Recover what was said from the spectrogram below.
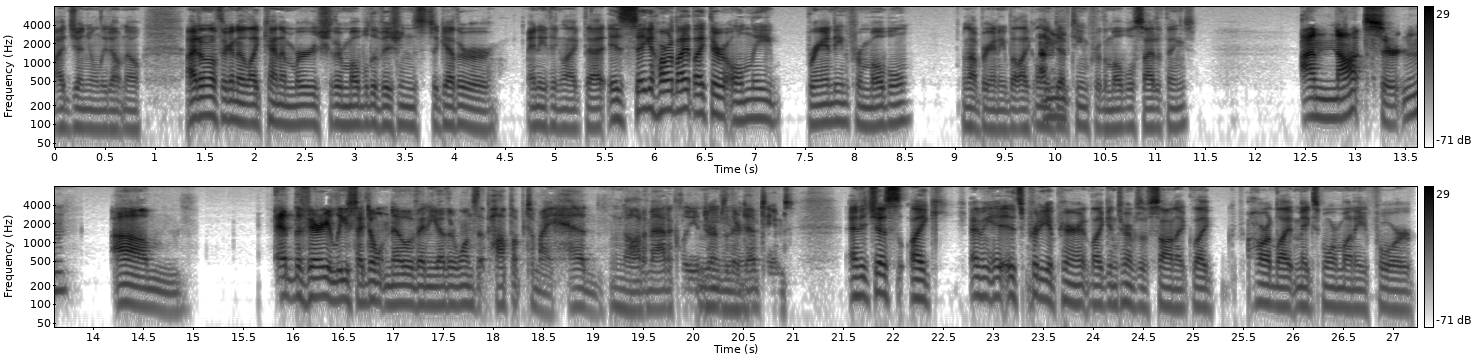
I genuinely don't know. I don't know if they're gonna like kind of merge their mobile divisions together or anything like that. Is Sega Hardlight like their only branding for mobile? Well, not branding, but like only Um, dev team for the mobile side of things. I'm not certain. Um, at the very least, I don't know of any other ones that pop up to my head No, automatically in terms of their dev teams. and it's just like I mean, it's pretty apparent, like in terms of Sonic, like Hardlight makes more money for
